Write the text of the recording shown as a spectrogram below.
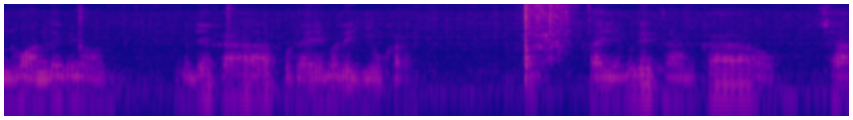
มหอนเลยพี่น้อง มาได้ครับผู้ใดมาได้หิวครับใครยังไม่ได้ทานข้าวเช้า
